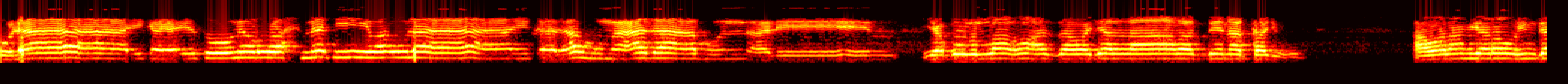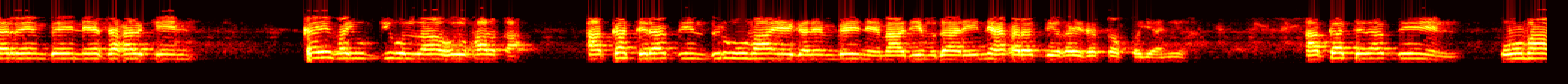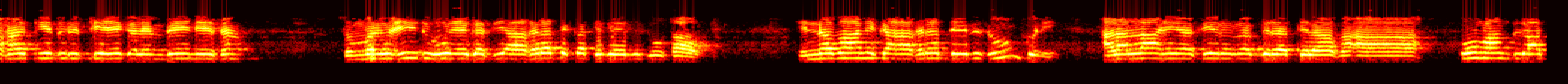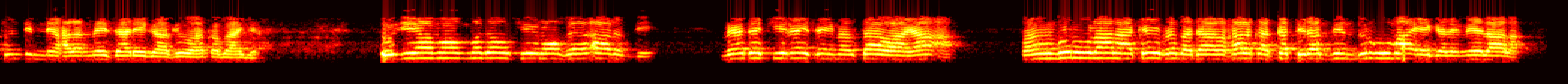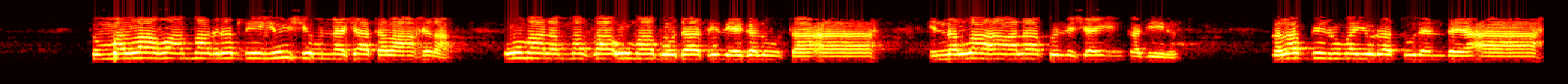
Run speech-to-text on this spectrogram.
أولئك يئسوا من رحمتي وأولئك لهم عذاب أليم. يقول الله عز وجل ربنا كجو أولم يروا إن قرين بين خلقين؟ كيف يبدئ الله الخلق؟ أكت رب درو ما إيقلن بين ما دي مدارين ربي غيث التفق جانيخ. أكت رب وما خلقي درتي إيقلن بين ثم يعيده إيقا في آخرة كتبه تاو. إن ذلك آخرة ديبسون كني. على الله يسير الرب رتلافا. وما درات دمنا على ميساري غافي واقباجا. تجي محمد سيرون في الأرض. ماذا تشيري سيملتا ويا فانظروا لالا كيف بدا الخلق كت رب دروا ما إيقل ميلالا ثم الله أما ربي ينشئ النشاة الآخرة. وما لما فا وما بودات إيقلوا تاء إن الله على كل شيء قدير رب هم يرتو دنديا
